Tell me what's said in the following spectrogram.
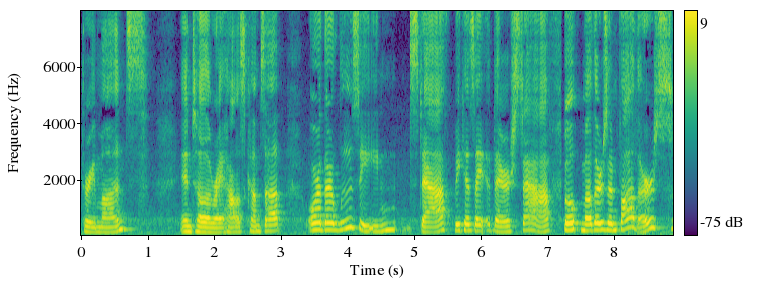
three months until the right house comes up, or they're losing staff because they their staff, both mothers and fathers,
